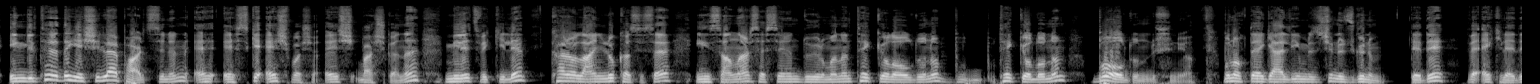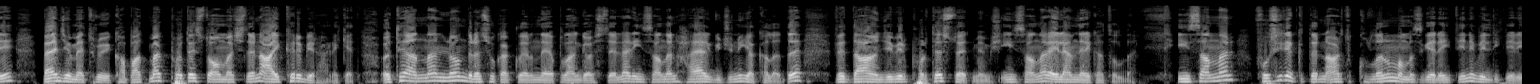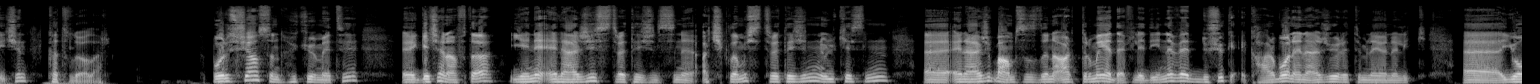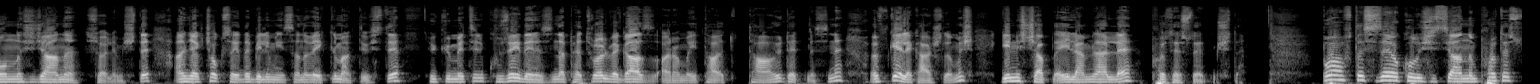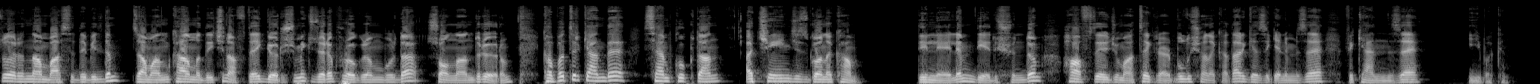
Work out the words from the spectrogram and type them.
İngiltere'de Yeşiller Partisi'nin e, eski eş, başa, eş başkanı milletvekili Caroline Lucas ise insanlar seslerini duyurmanın tek yol olduğunu bu, tek yolunun bu olduğunu düşünüyor. Bu noktaya geldiğimiz için üzgünüm dedi ve ekledi. Bence metroyu kapatmak protesto amaçlarına aykırı bir hareket. Öte yandan Londra sokaklarında yapılan gösteriler insanların hayal gücünü yakaladı ve daha önce bir protesto etmemiş insanlar eylemlere katıldı. İnsanlar fosil yakıtların artık kullanılmaması gerektiğini bildikleri için katılıyorlar. Boris Johnson hükümeti e, geçen hafta yeni enerji stratejisini açıklamış. Stratejinin ülkesinin e, enerji bağımsızlığını arttırmayı hedeflediğini ve düşük karbon enerji üretimine yönelik e, yoğunlaşacağını söylemişti. Ancak çok sayıda bilim insanı ve iklim aktivisti hükümetin Kuzey Denizi'nde petrol ve gaz aramayı ta taahhüt etmesini öfkeyle karşılamış, geniş çaplı eylemlerle protesto etmişti. Bu hafta size yok oluş isyanının protestolarından bahsedebildim. Zamanım kalmadığı için haftaya görüşmek üzere programı burada sonlandırıyorum. Kapatırken de Sam Cooke'dan A Change Is Gonna Come dinleyelim diye düşündüm. Haftaya cuma tekrar buluşana kadar gezegenimize ve kendinize iyi bakın.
